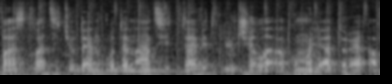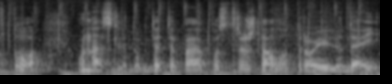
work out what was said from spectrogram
ВАЗ-2111 та відключили акумулятори авто. Унаслідок ДТП постраждало троє людей.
